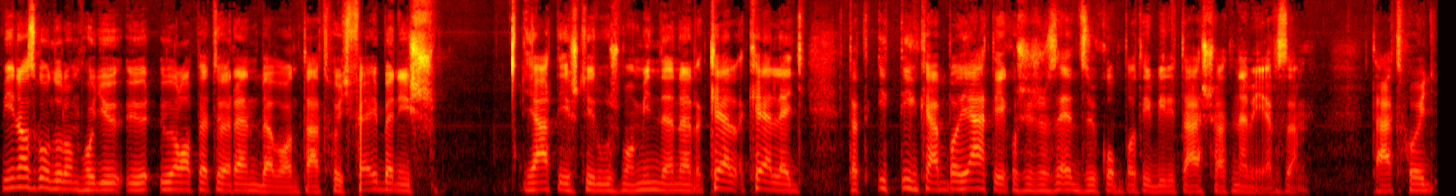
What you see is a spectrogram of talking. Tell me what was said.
Én azt gondolom, hogy ő, ő, ő alapvetően rendben van, tehát hogy fejben is játéstílusban minden, kell, kell egy, tehát itt inkább a játékos és az edző kompatibilitását nem érzem. Tehát, hogy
